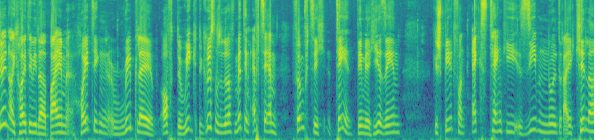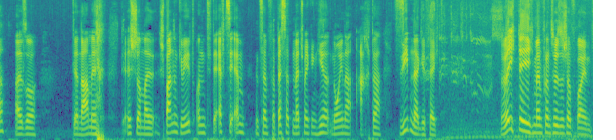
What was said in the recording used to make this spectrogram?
schön euch heute wieder beim heutigen Replay of the Week begrüßen zu dürfen mit dem FCM 50T, den wir hier sehen. Gespielt von X-Tanky 703 Killer, also der Name, der ist schon mal spannend gewählt. Und der FCM mit seinem verbesserten Matchmaking hier 9er, 8er, 7er Gefecht. Richtig, mein französischer Freund.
